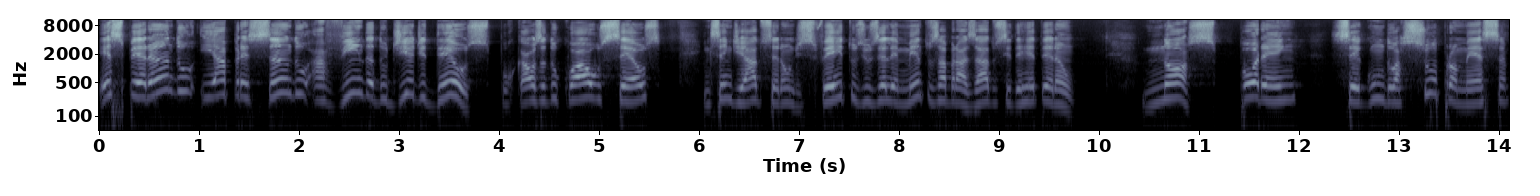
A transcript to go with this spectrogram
Esperando e apressando a vinda do dia de Deus, por causa do qual os céus incendiados serão desfeitos e os elementos abrasados se derreterão. Nós, porém, segundo a sua promessa,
